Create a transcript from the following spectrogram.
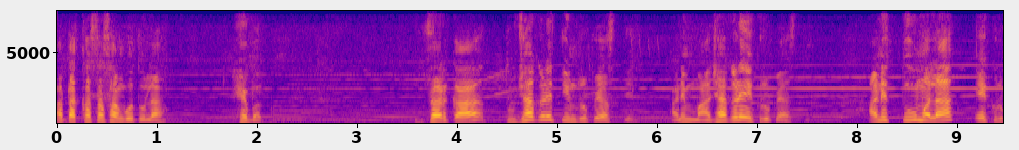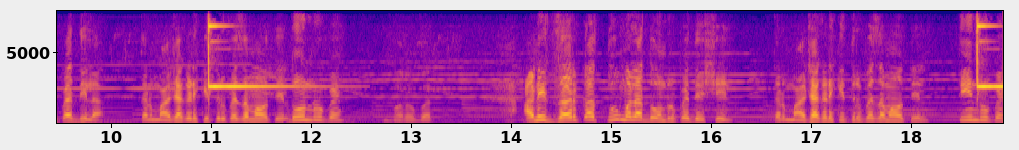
आता कसं सांगू तुला? हे बघ. जर का तुझ्याकडे तीन रुपये असतील आणि माझ्याकडे एक रुपये असतील आणि तू मला एक रुपया दिला तर माझ्याकडे किती रुपये जमा होतील? दोन रुपये. बरोबर. आणि जर का तू मला दोन रुपये देशील तर माझ्याकडे किती रुपये जमा होतील? तीन रुपये.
